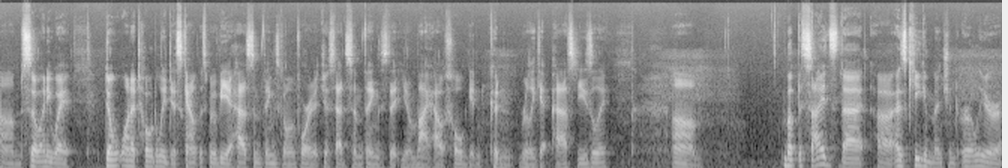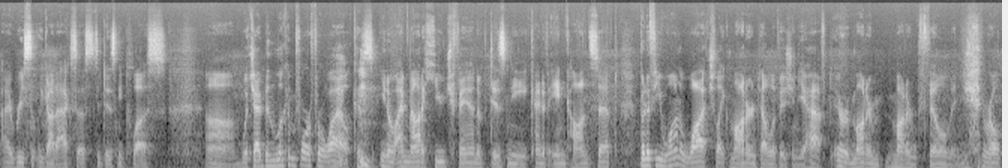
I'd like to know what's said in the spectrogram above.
Um, so anyway, don't want to totally discount this movie. It has some things going for it. It just had some things that you know my household couldn't really get past easily. Um, but besides that, uh, as Keegan mentioned earlier, I recently got access to Disney Plus, um, which I've been looking for for a while because you know I'm not a huge fan of Disney kind of in concept. But if you want to watch like modern television, you have to, or modern modern film in general,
